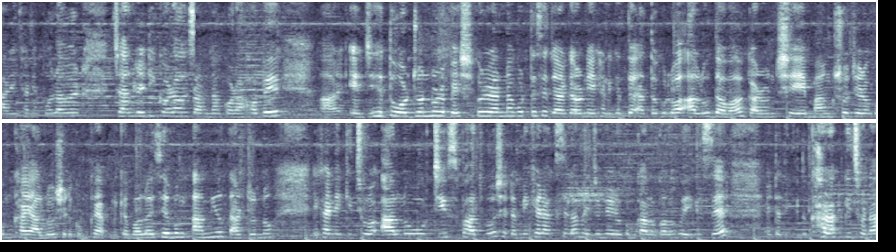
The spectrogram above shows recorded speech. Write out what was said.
আর এখানে পোলাওয়ের চাল রেডি করা, রান্না করা হবে। আর যেহেতু ওর জন্য বেশি করে রান্না করতেছে, যার কারণে এখানে কিন্তু এতগুলো আলু দেওয়া। কারণ সে মাংস যেরকম খায়, আলু সেরকম খায় আপনাকে বলা হয়েছে। এবং আমিও তার জন্য এখানে কিছু আলু চিপস ভাজবো, সেটা মেখে রাখছিলাম। এই জন্য এরকম কালো কালো হয়ে গেছে। এটাতে কিন্তু খারাপ কিছু না।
